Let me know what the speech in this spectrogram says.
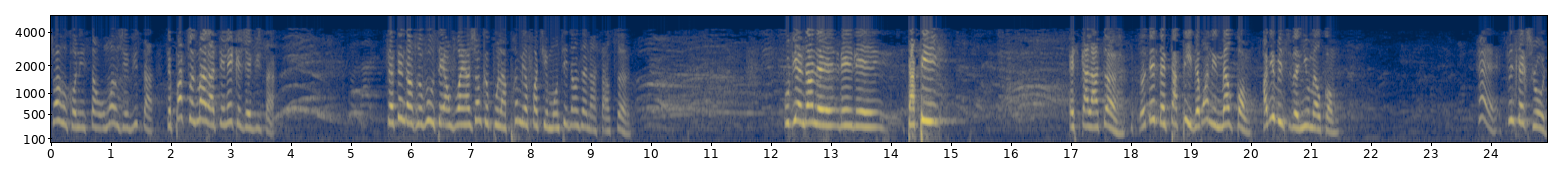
Sois reconnaissant. Au moins, j'ai vu ça. C'est pas seulement à la télé que j'ai vu ça. Certains d'entre vous, c'est en voyageant que pour la première fois tu es monté dans un ascenseur. Ou bien dans les- les tapis escalateurs. The, the tapis, the one in Melcom. Have you been to the new Melcom? Hey, Sphinx Road.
